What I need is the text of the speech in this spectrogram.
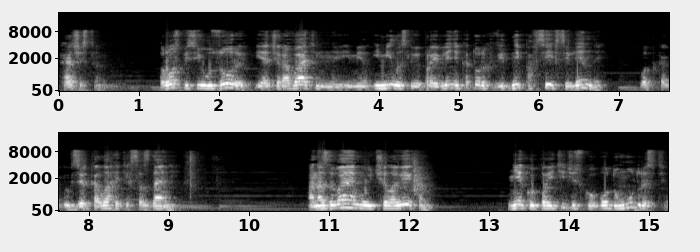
качествами. Росписи и узоры и очаровательные и милостливые проявления которых видны по всей Вселенной, вот как бы в зеркалах этих созданий. А называемую человеком некую поэтическую оду мудрости,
